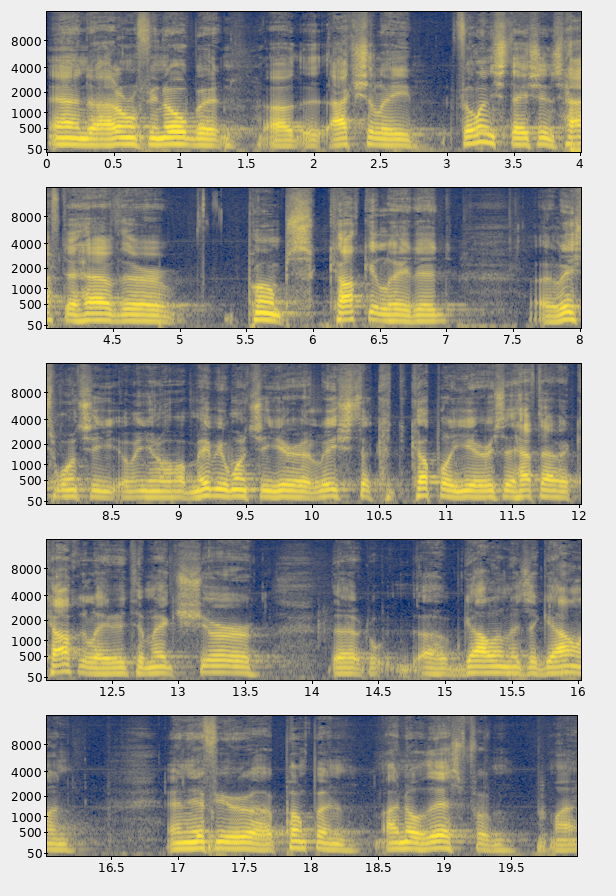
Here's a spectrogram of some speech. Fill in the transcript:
And uh, I don't know if you know, but uh, actually, filling stations have to have their pumps calculated at least once a you know maybe once a year, at least a couple of years. They have to have it calculated to make sure that a gallon is a gallon. And if you're uh, pumping, I know this from my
